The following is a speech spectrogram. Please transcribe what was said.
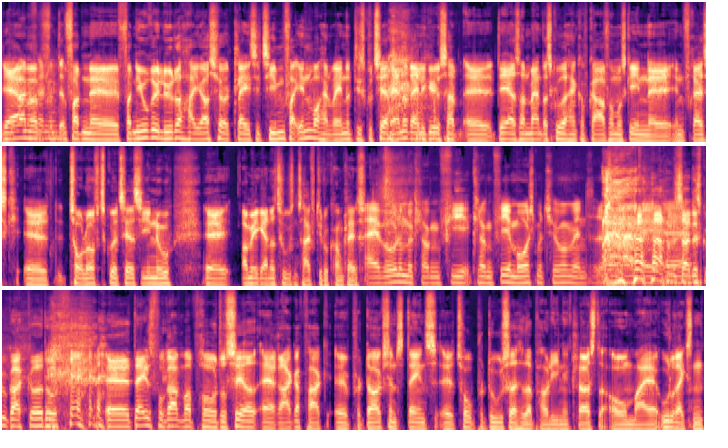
ja, men for, for, den, øh, for den ivrige lytter har jeg også hørt Klaas i timen fra inden, hvor han var inde og diskutere et andet religiøst. Øh, det er altså en mand, der skal ud og have en kop kaffe og måske en, øh, en frisk øh, tår luft, skulle jeg til at sige nu. Øh, om ikke andet, tusind tak, fordi du kom, Klaas. Ja, jeg vågnede med klokken 4, klokken 4 morges med tømmermænd. Så, det så er det sgu godt gået, du. øh, dagens program var produceret af Rackerpark uh, Productions. Dagens uh, to producer hedder Pauline Kloster og Maja Ulriksen.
